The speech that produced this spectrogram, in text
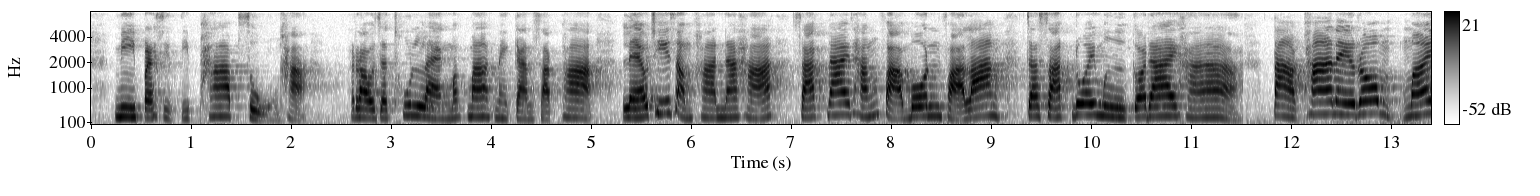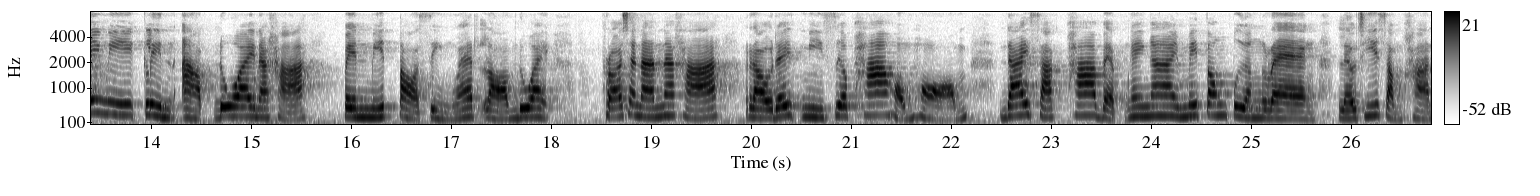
ๆ มีประสิทธิภาพสูงค่ะ เราจะทุ่นแรงมากๆในการซักผ้า แล้วที่สำคัญนะคะ ซักได้ทั้งฝาบนฝาล่าง จะซักด้วยมือก็ได้ค่ะ ตากผ้าในร่มไม่มีกลิ่นอับด้วยนะคะ เป็นมิตรต่อสิ่งแวดล้อมด้วย เพราะฉะนั้นนะคะ เราได้มีเสื้อผ้าหอมๆ ได้ซักผ้าแบบง่ายๆ ไม่ต้องเปลืองแรง แล้วที่สำคัญ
